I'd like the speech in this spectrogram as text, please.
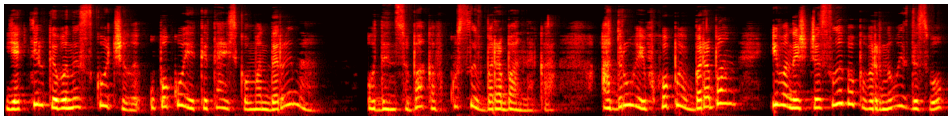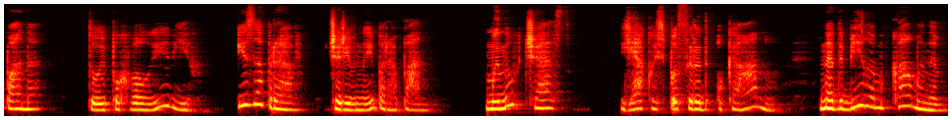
Як тільки вони скочили у покої китайського мандарина, один собака вкусив барабанника, а другий вхопив барабан, і вони щасливо повернулись до свого пана. Той похвалив їх і забрав чарівний барабан. Минув час. Якось посеред океану над білим каменем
